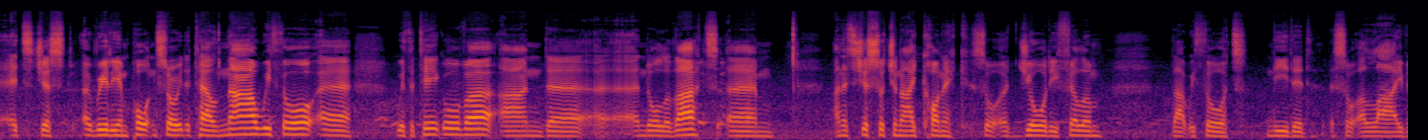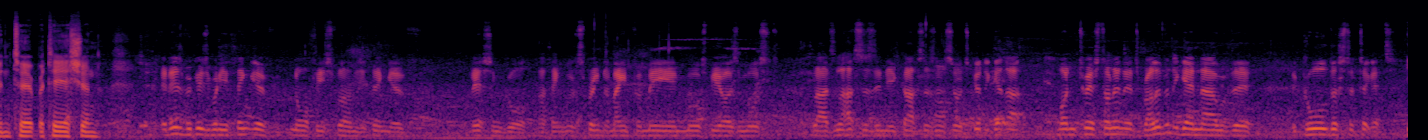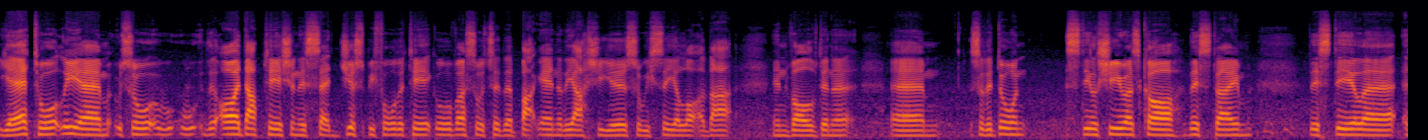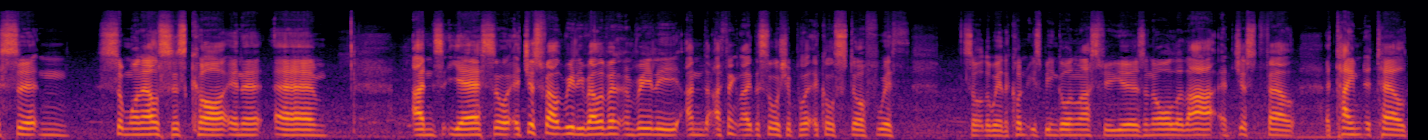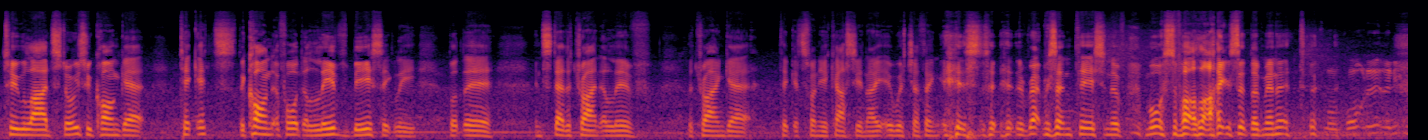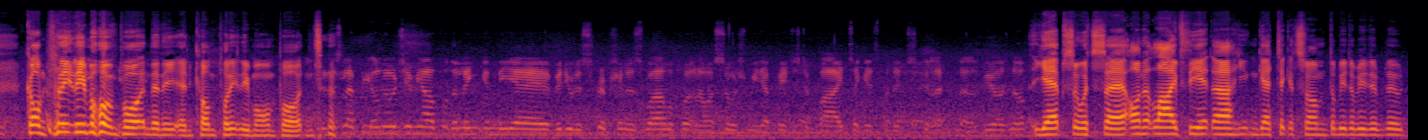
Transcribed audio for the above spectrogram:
it's just a really important story to tell now, we thought, uh, with the takeover and, uh, and all of that. Um, and it's just such an iconic sort of Geordie film that we thought needed a sort of live interpretation it is because when you think of Northeast films, you think of this and goal. I think would spring to mind for me and most viewers and most lads and lasses in Newcastle, and so it's good to get that modern twist on it. And it's relevant again now with the the gold duster tickets. Yeah, totally. Um, so the, our adaptation is set just before the takeover, so at the back end of the Ashley years. So we see a lot of that involved in it. Um, so they don't steal Shearer's car this time; they steal uh, a certain someone else's car in it. Um, and yeah, so it just felt really relevant and really, and I think like the social political stuff with sort of the way the country's been going the last few years and all of that, it just felt a time to tell two lads stories who can't get tickets. They can't afford to live basically, but they instead of trying to live, they try and get tickets for Newcastle United, which I think is the representation of most of our lives at the minute. More completely more important than eating. Completely more important. just let people know, Jimmy. I'll put the link in the uh, video description as well. We'll put on our social media pages to buy tickets, but just let, viewers know. Yep. So it's uh, on at Live Theatre. You can get tickets from www.live.org,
